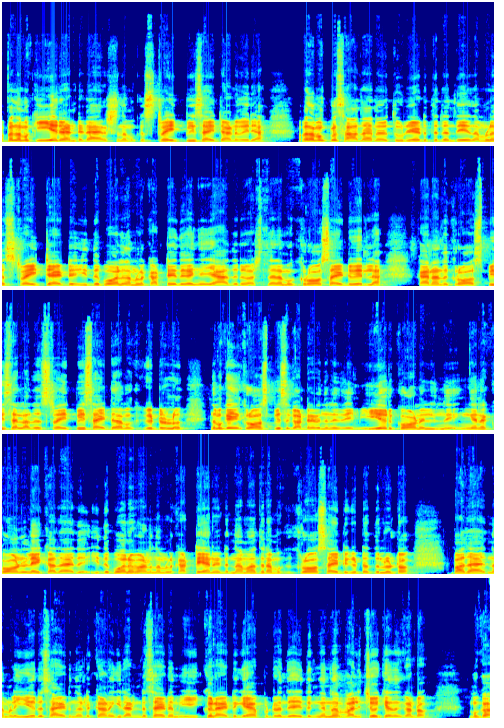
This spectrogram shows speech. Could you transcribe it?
അപ്പോൾ നമുക്ക് ഈ ഒരു രണ്ട് ഡയറക്ഷൻ നമുക്ക് സ്ട്രൈറ്റ് പീസ് ആയിട്ടാണ് വരിക. അപ്പോൾ നമുക്ക് സാധാരണ ഒരു തുണി എടുത്തിട്ട് എന്ത് ചെയ്യും? നമ്മൾ സ്ട്രൈറ്റ് ആയിട്ട് ഇതുപോലെ നമ്മൾ കട്ട് ചെയ്ത് കഴിഞ്ഞാൽ യാതൊരു വശത്തും നമുക്ക് ക്രോസ് ആയിട്ട് വരില്ല. കാരണം അത് ക്രോസ് പീസ് അല്ല അത് സ്ട്രൈറ്റ് പീസ് ആയിട്ട് നമുക്ക് കിട്ടുള്ളൂ. നമുക്ക് ഈ ക്രോസ് പീസ് കട്ട് ചെയ്യണമെന്നുണ്ടെങ്കിൽ ഈ ഒരു കോണിൽ നിന്ന് ഇങ്ങനെ കോണിലേക്ക് അതായത് ഇതുപോലെ വേണം നമ്മൾ കട്ട് ചെയ്യാനായിട്ട്. എന്നാൽ മാത്രമേ നമുക്ക് ക്രോസ് ആയിട്ട് കിട്ടത്തുള്ളൂ കേട്ടോ അപ്പോൾ അതായത് നമ്മൾ ഈ ഒരു സൈഡിൽ നിന്ന് എടുക്കുകയാണെങ്കിൽ രണ്ട് സൈഡും ഈക്വൽ ആയിട്ട് ഗ്യാപ്പ് ഇട്ട് എന്ത് ചെയ്യുക ഇതിങ്ങനെ വലിച്ചു നോക്കിയാൽ കണ്ടോ? നമുക്ക്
